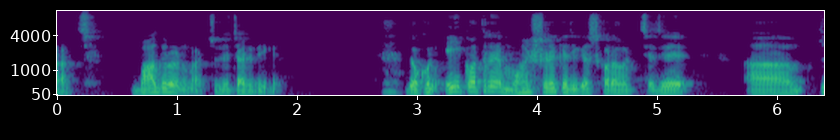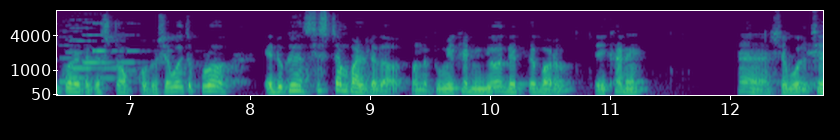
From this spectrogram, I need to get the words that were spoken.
নাচ বাদরের নাচ যে চারিদিকে। যখন এই কথাটা মহেশ্বরীকে জিজ্ঞেস করা হচ্ছে যে কি করে এটাকে স্টপ করবে? সে বলছে, পুরো এডুকেশন সিস্টেম পাল্টে দাও। মানে তুমি এখানে নিজেও দেখতে পারো, এখানে হ্যাঁ সে বলছে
